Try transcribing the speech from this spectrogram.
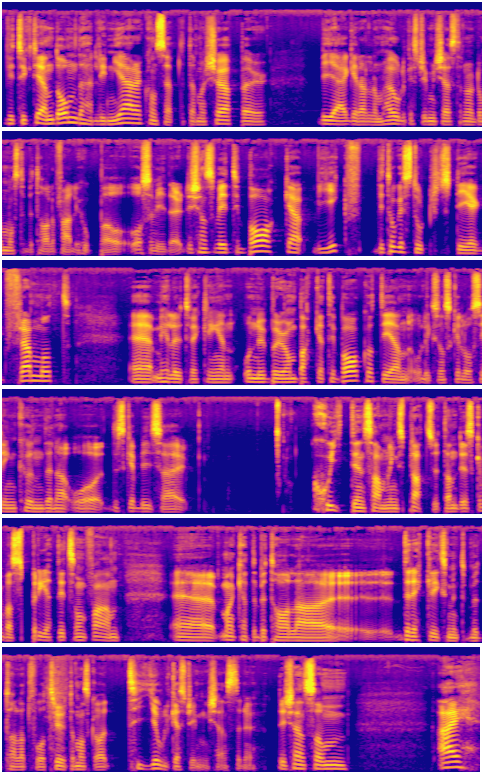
vi tyckte ändå om det här linjära konceptet där man köper vi äger alla de här olika streamingtjänsterna och de måste betala för allihopa och, och så vidare. Det känns som vi är tillbaka, vi, gick, vi tog ett stort steg framåt eh, med hela utvecklingen och nu börjar de backa tillbaka igen och liksom ska låsa in kunderna och det ska bli så här skit i en samlingsplats utan det ska vara spretigt som fan. Eh, man kan inte betala, eh, det räcker liksom inte att betala två, tre utan man ska ha tio olika streamingtjänster nu. Det känns som Nej,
